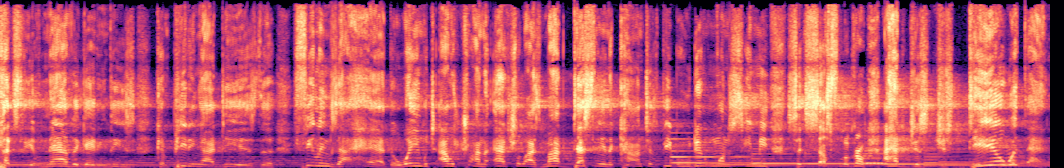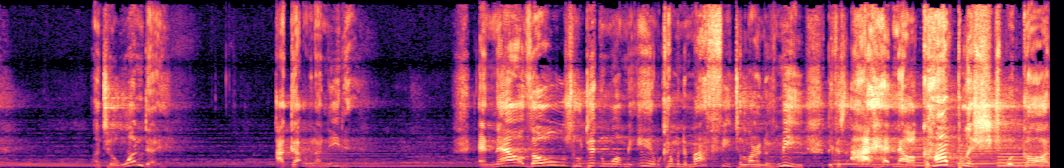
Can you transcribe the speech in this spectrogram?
complexity of navigating these competing ideas, the feelings I had, the way in which I was trying to actualize my destiny in the context of people who didn't want to see me successful or grow. I had to just, just deal with that until one day I got what I needed. And now those who didn't want me in were coming to my feet to learn of me because I had now accomplished what God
